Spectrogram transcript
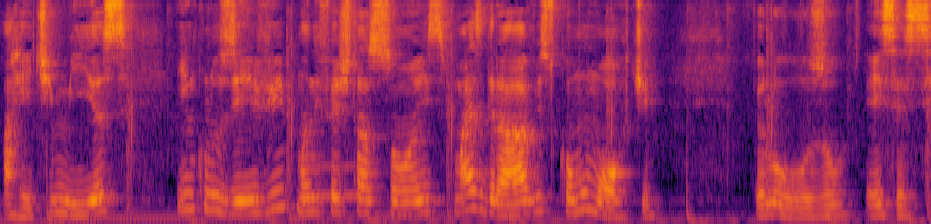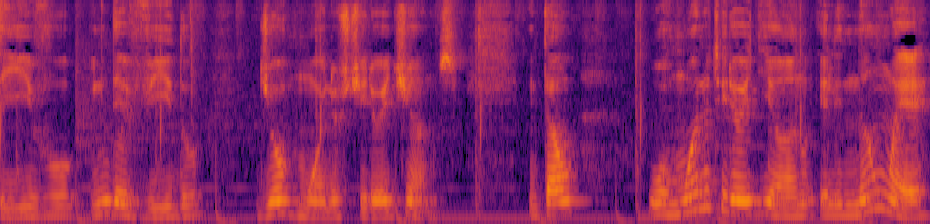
arritmias, inclusive manifestações mais graves como morte pelo uso excessivo, indevido de hormônios tireoidianos. Então, o hormônio tireoidiano ele não é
